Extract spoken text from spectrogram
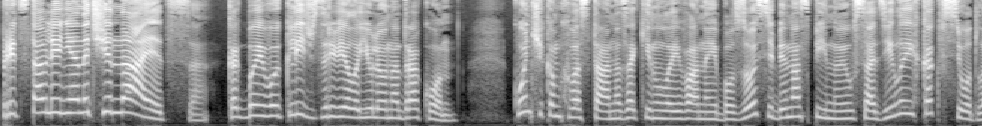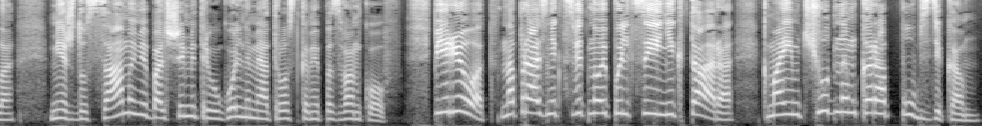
«Представление начинается!» Как боевой клич взревела Юлена Дракон. Кончиком хвоста она закинула Ивана и Бозо себе на спину и усадила их, как в седло, между самыми большими треугольными отростками позвонков. «Вперед! На праздник цветной пыльцы и нектара! К моим чудным карапубздикам!»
